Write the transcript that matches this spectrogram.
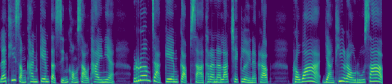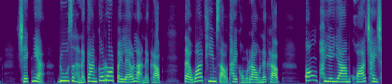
และที่สำคัญเกมตัดสินของสาวไทยเนี่ย เริ่มจากเกมกับสาธารณรัฐเช็กเลยนะครับ เพราะว่าอย่างที่เรารู้ทราบ เช็กเนี่ย ดูสถานการณ์ก็รอดไปแล้วล่ะนะครับ แต่ว่าทีมสาวไทยของเรานะครับ ต้องพยายามคว้าชัยช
